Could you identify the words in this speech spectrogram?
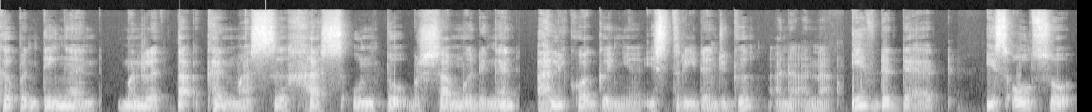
kepentingan meletakkan masa khas untuk bersama dengan ahli keluarganya, isteri dan juga anak-anak. If the dad is also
